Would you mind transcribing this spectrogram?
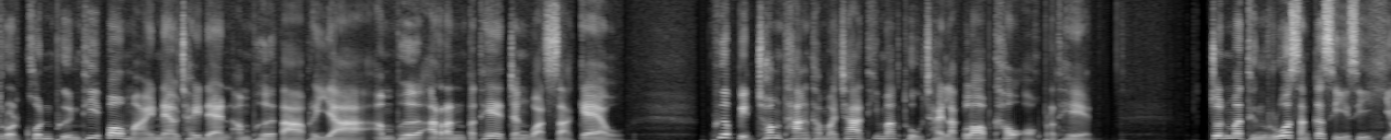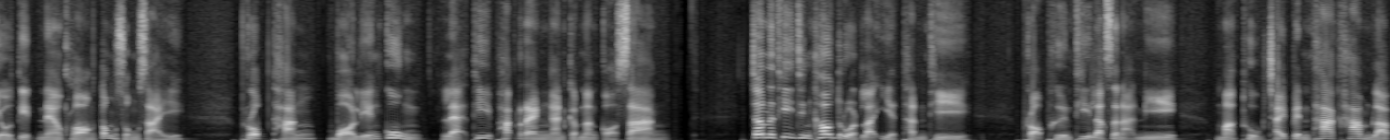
ตรวจค้นพื้นที่เป้าหมายแนวชายแดนอำเภอตาพระยาอำเภออรันประเทศจังหวัดสระแก้ว พื่อปิดช่องทางธรรมชาติที่มักถูกใช้ลักลอบเข้าออกประเทศ จนมาถึงรั้วสังกะสีสีเขียวติดแนวคลองต้องสงสัย พบทั้งบ่อเลี้ยงกุ้ง และที่พักแรงงานกำลังก่อสร้าง เจ้าหน้าที่จึงเข้าตรวจละเอียดทันที เพราะพื้นที่ลักษณะนี้มักถูกใช้เป็นท่าข้ามลับ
